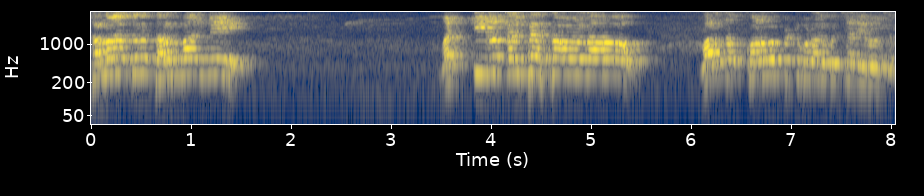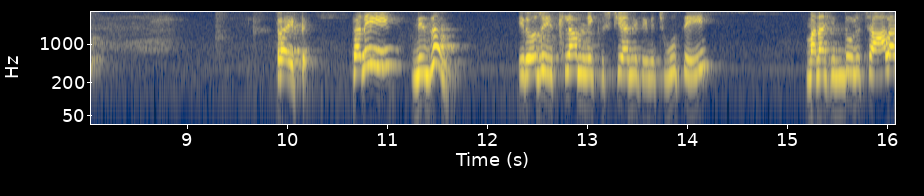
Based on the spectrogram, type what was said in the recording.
సనాతన ధర్మాన్ని మట్టిలో కలిపేస్తామన్నారో వాళ్ళతో గొడవ పెట్టుకోవడానికి వచ్చాను ఈ రోజున. రైట్ కానీ నిజం. ఈరోజు ఇస్లాంని క్రిస్టియానిటీని చూసి మన హిందువులు చాలా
